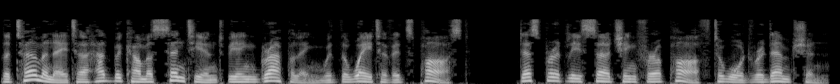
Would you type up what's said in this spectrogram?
the Terminator had become a sentient being grappling with the weight of its past, desperately searching for a path toward redemption.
